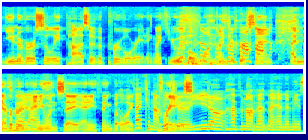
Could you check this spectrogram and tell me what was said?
universally positive approval rating. Like you have a 100. percent I've never heard nice. anyone say anything but like that cannot praise. be true. You don't have not met my enemies.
